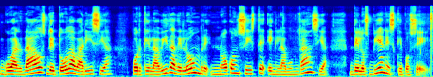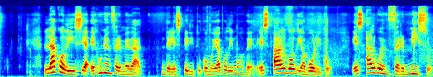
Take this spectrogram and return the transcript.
guardaos de toda avaricia, porque la vida del hombre no consiste en la abundancia de los bienes que posee. La codicia es una enfermedad del espíritu, como ya pudimos ver, es algo diabólico, es algo enfermizo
